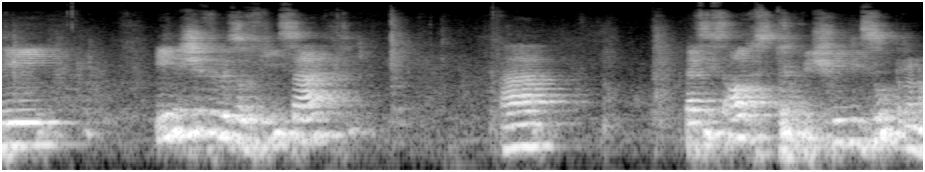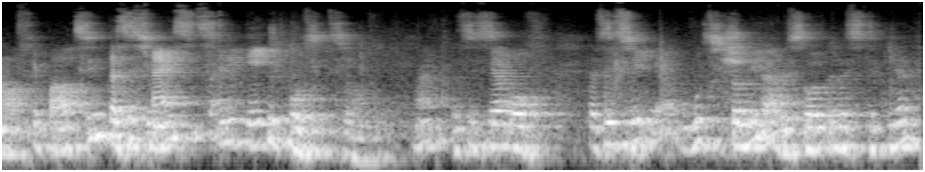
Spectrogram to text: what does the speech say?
Die indische Philosophie sagt, äh, das ist auch typisch, wie die Sutren aufgebaut sind. Das ist meistens eine Gegenposition. Das ist sehr oft. Das ist, wie, muss ich schon wieder Aristoteles zitieren,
